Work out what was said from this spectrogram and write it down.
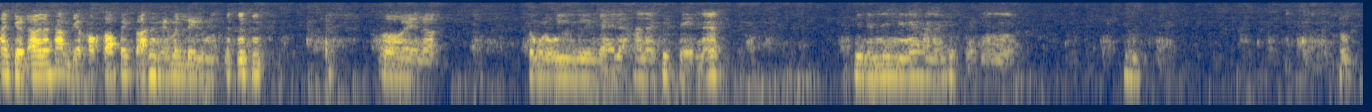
อะจดเอานะครับ เดี๋ยวขอก๊อปไปก่อนเดี๋ยวมันลืมโอ้ยเนาะตรงหลงลืมลืมใหญ่แล้วฮานาพิเศษนะ ที่เล่มนี้มีฮานาพิเศษอืมอืมโอเค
